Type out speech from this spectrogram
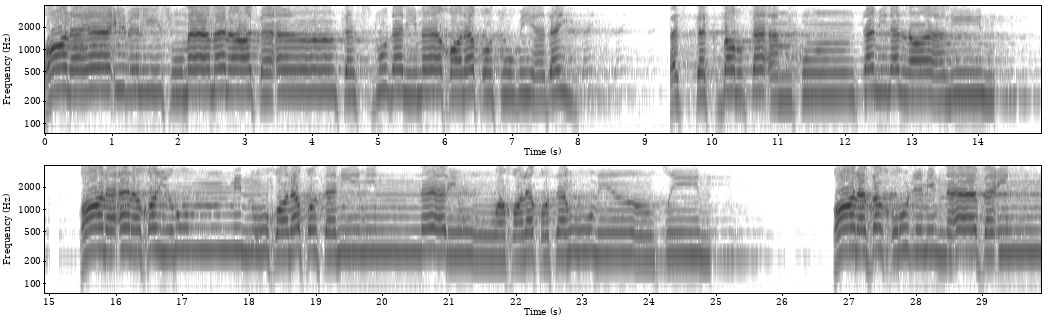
قال يا إبليس ما منعك أن تسجد لما خلقت بيدي؟ أستكبرت أم كنت من العالين؟ قال أنا خير منه خلقتني من نار وخلقته من طين. قال فاخرج منها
